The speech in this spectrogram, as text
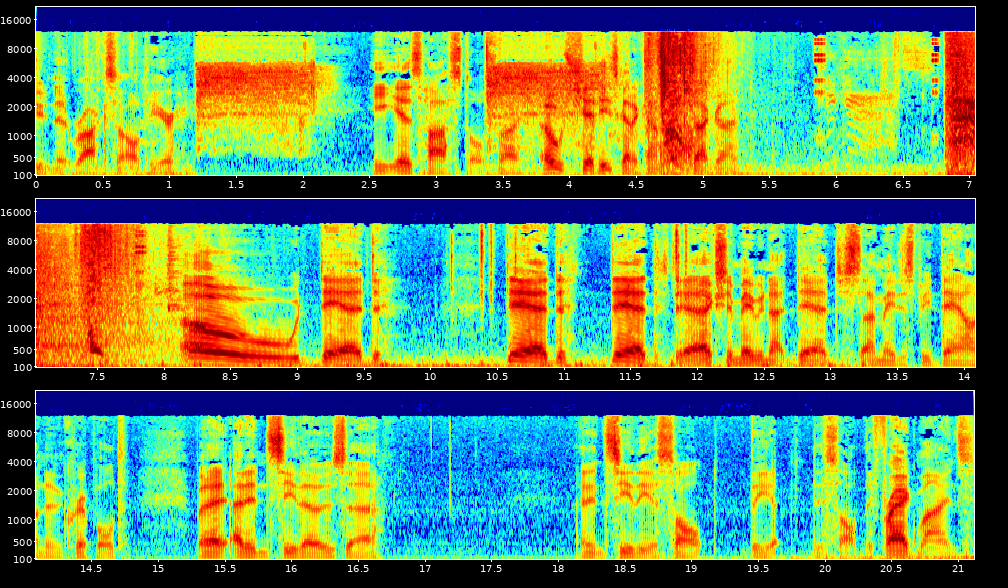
Shooting at rock salt here. He is hostile, so I, Oh shit, he's got a combat shotgun. Oh, dead. Dead. Dead. Yeah, actually, maybe not dead. Just I may just be downed and crippled. But I, I didn't see those. Uh, I didn't see the assault. The, the assault. The frag mines.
